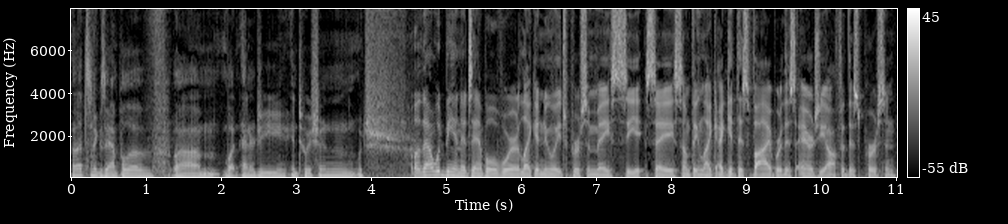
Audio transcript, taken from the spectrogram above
Well, that's an example of um, what energy intuition, which Well, that would be an example of where, like, a new age person may see, say something like, "I get this vibe or this energy off of this person,"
